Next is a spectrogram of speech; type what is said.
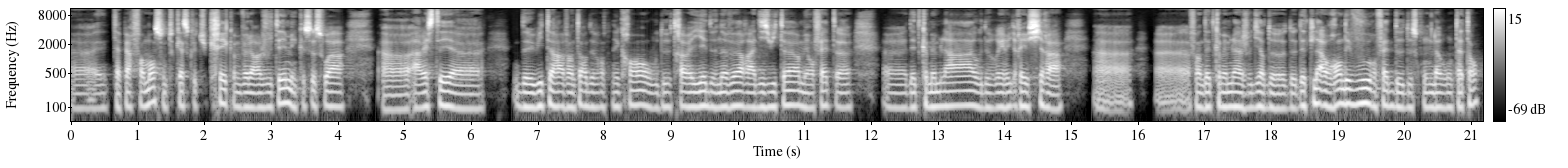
euh, ta performance, en tout cas ce que tu crées comme valeur ajoutée, mais que ce soit euh, à rester euh, de 8h à 20h devant ton écran ou de travailler de 9h à 18h, mais en fait d'être quand même là ou de réussir à, enfin d'être quand même là, je veux dire d'être là au rendez-vous en fait de, ce qu'on là où on t'attend.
